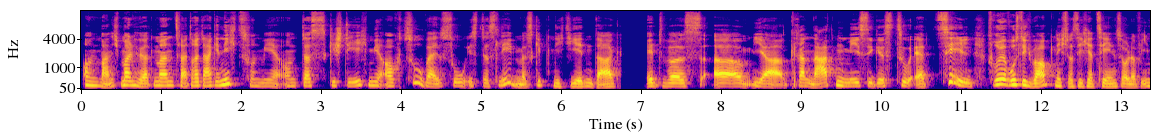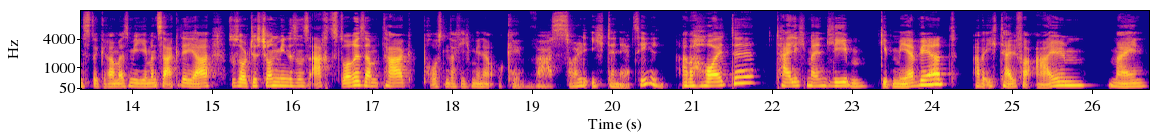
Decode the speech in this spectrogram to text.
Und manchmal hört man zwei, drei Tage nichts von mir. Und das gestehe ich mir auch zu, weil so ist das Leben. Es gibt nicht jeden Tag etwas ähm, ja granatenmäßiges zu erzählen. Früher wusste ich überhaupt nicht, was ich erzählen soll auf Instagram. Als mir jemand sagte, ja, du solltest schon mindestens acht Stories am Tag posten, dachte ich mir, na, okay, was soll ich denn erzählen? Aber heute teile ich mein Leben, gebe Mehrwert, aber ich teile vor allem mein,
